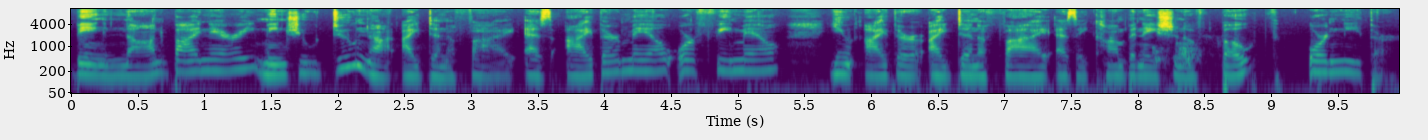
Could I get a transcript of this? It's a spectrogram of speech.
Being non binary means you do not identify as either male or female. You either identify as a combination of both or neither.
